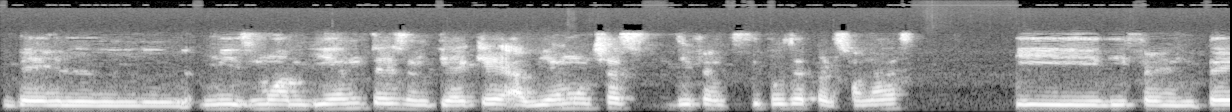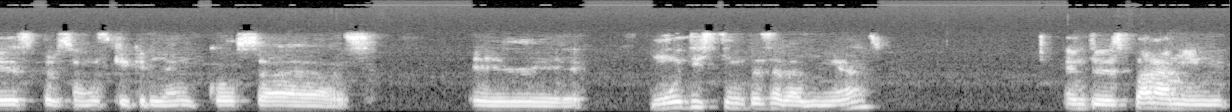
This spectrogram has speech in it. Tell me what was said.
del mismo ambiente, sentía que había muchos diferentes tipos de personas y diferentes personas que creían cosas eh, muy distintas a las mías. Entonces para mí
